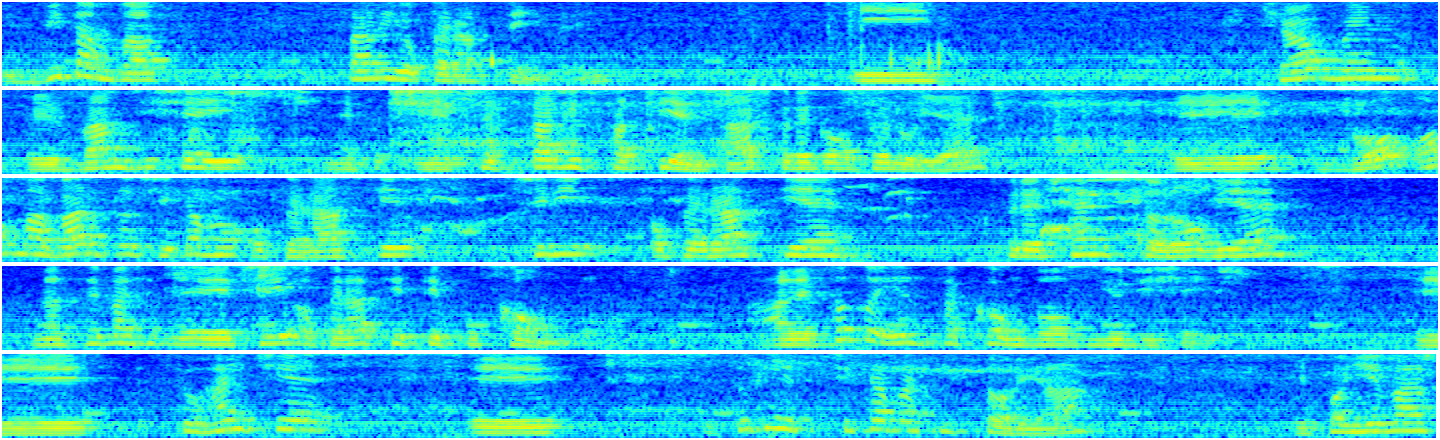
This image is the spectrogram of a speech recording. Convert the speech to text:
Witam Was z sali operacyjnej i chciałbym y, Wam dzisiaj y, y, przedstawić pacjenta, którego operuję, bo on ma bardzo ciekawą operację, czyli operację, które często robię, nazywa, czyli operację typu combo. Ale co to jest za combo w dniu dzisiejszym? Słuchajcie, tutaj jest ciekawa historia, ponieważ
